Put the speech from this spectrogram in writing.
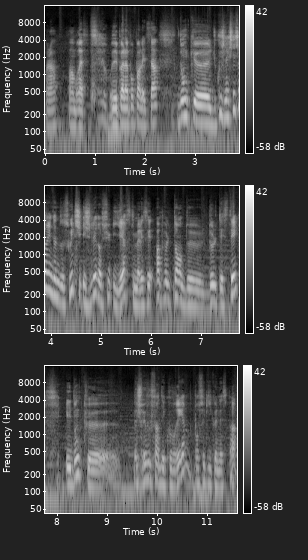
Voilà, enfin bref, on n'est pas là pour parler de ça. Donc euh, du coup je l'ai acheté sur Nintendo Switch et je l'ai reçu hier, ce qui m'a laissé un peu le temps de, de le tester. Et donc euh, bah, je vais vous le faire découvrir, pour ceux qui connaissent pas.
